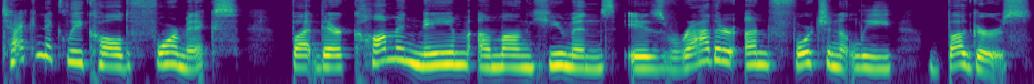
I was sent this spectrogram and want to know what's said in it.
technically called Formics, but their common name among humans is rather unfortunately buggers,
